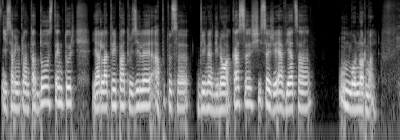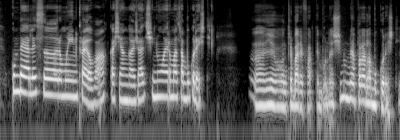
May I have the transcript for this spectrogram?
i s-au implantat două stenturi, iar la 3-4 zile a putut să vină din nou acasă și să-și ia viața în mod normal. Cum de-ai ales să rămâi în Craiova ca și angajat și nu ai rămas la București? E o întrebare foarte bună și nu neapărat la București.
